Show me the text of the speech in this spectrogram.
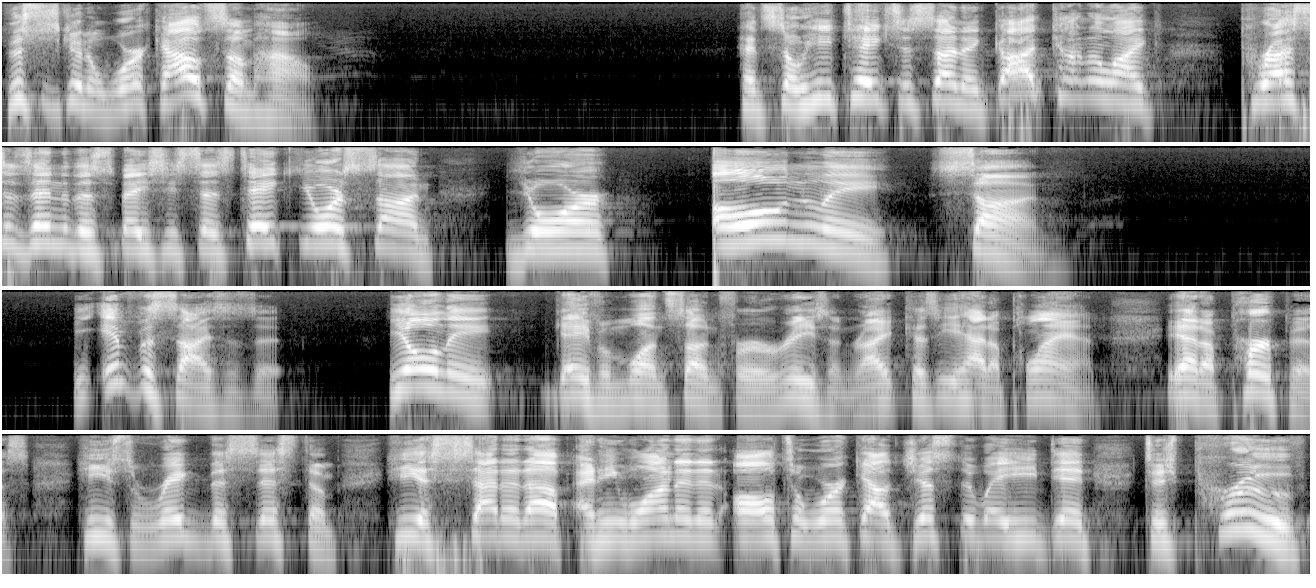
this is going to work out somehow." And so he takes his son and God kind of like presses into this space. He says, "Take your son, your only son." He emphasizes it. He only gave him one son for a reason, right? Because he had a plan, he had a purpose. He's rigged the system, he has set it up, and he wanted it all to work out just the way he did to prove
